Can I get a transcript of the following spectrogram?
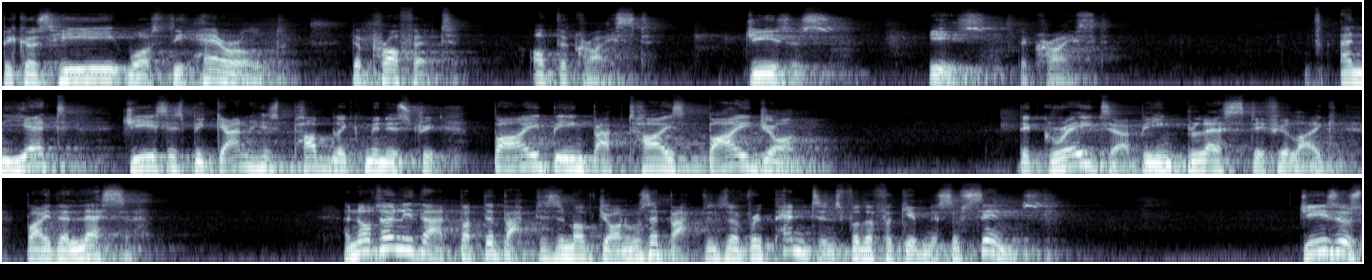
Because he was the herald, the prophet of the Christ. Jesus is the Christ. And yet, Jesus began his public ministry by being baptized by John, the greater being blessed, if you like, by the lesser. And not only that, but the baptism of John was a baptism of repentance for the forgiveness of sins. Jesus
